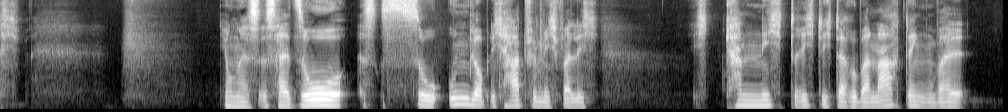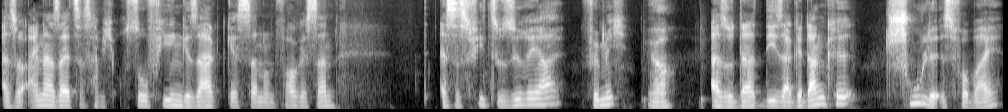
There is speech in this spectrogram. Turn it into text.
ich, Junge, es ist halt so, es ist so unglaublich hart für mich, weil ich ich kann nicht richtig darüber nachdenken, weil, also einerseits, das habe ich auch so vielen gesagt, gestern und vorgestern, es ist viel zu surreal für mich. Ja. Also da dieser Gedanke, Schule ist vorbei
